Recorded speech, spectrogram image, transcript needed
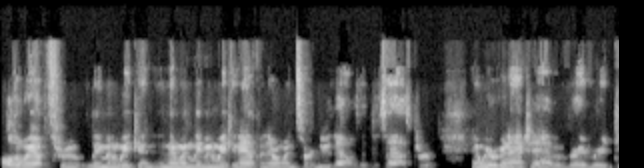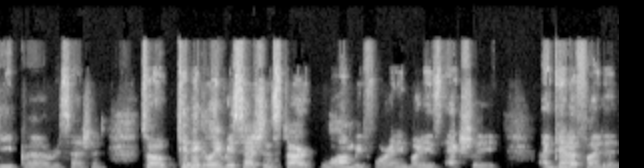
all the way up through Lehman Weekend. And then when Lehman Weekend happened, everyone sort of knew that was a disaster and we were going to actually have a very, very deep uh, recession. So typically recessions start long before anybody's actually identified it.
